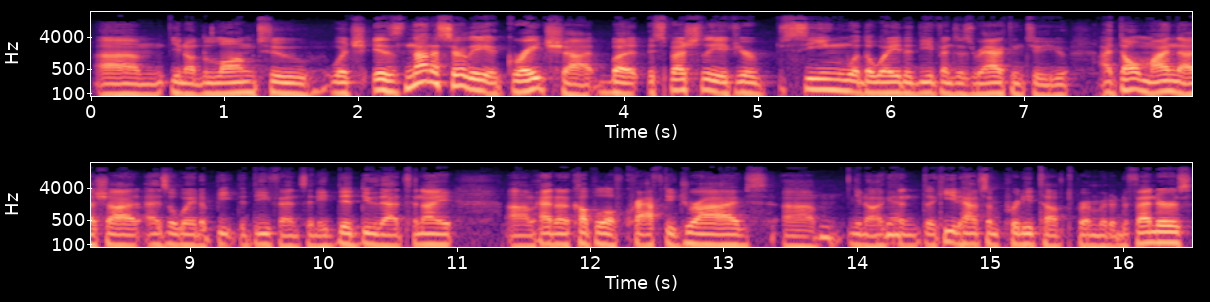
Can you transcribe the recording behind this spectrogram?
Um, you know, the long two, which is not necessarily a great shot, but especially if you're seeing what the way the defense is reacting to you, I don't mind that shot as a way to beat the defense, and he did do that tonight. Um, had a couple of crafty drives. Um, you know, again, the Heat have some pretty tough perimeter defenders,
